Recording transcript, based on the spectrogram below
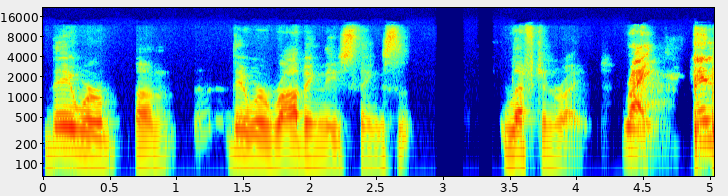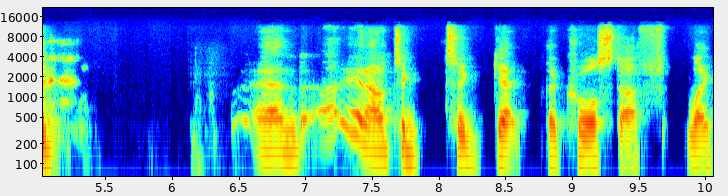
they were um, they were robbing these things left and right, Right, and and uh, you know to to get the cool stuff like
